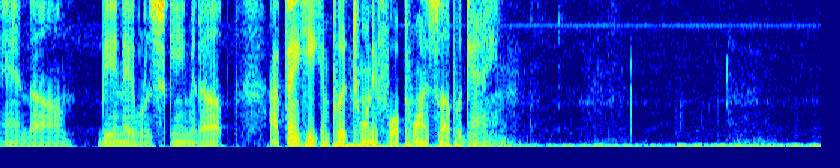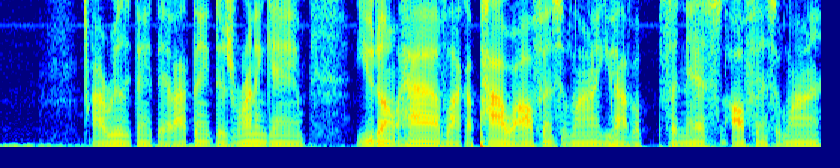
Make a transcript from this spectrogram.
and um, being able to scheme it up, I think he can put 24 points up a game. I really think that. I think this running game, you don't have like a power offensive line. You have a finesse offensive line,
